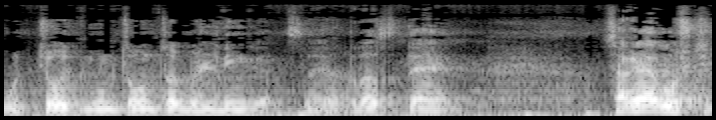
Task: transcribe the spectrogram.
उच्च उंच उंच बिल्डिंग आहेत रस्ते आहेत सगळ्या गोष्टी.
